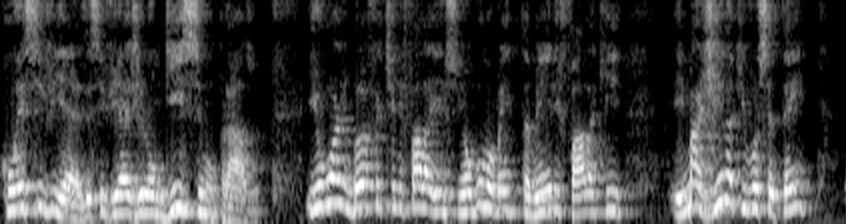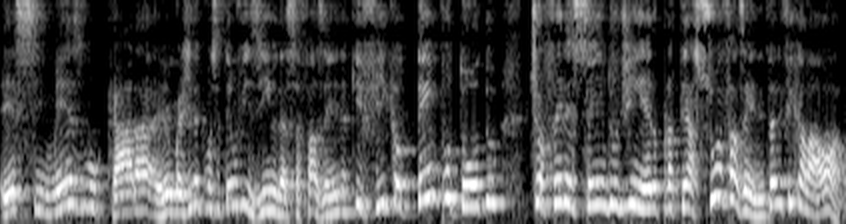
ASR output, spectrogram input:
com esse viés, esse viés de longuíssimo prazo. E o Warren Buffett ele fala isso. Em algum momento também ele fala que imagina que você tem esse mesmo cara, imagina que você tem um vizinho dessa fazenda que fica o tempo todo te oferecendo dinheiro para ter a sua fazenda. Então ele fica lá, ó,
